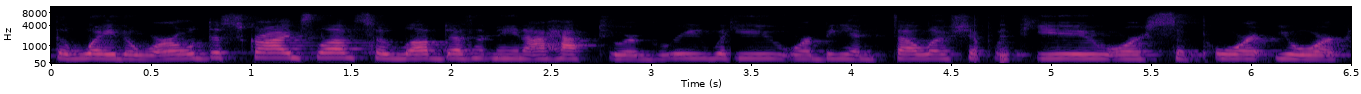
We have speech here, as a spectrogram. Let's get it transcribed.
the way the world describes love. So love doesn't mean I have to agree with you or be in fellowship with you or support your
